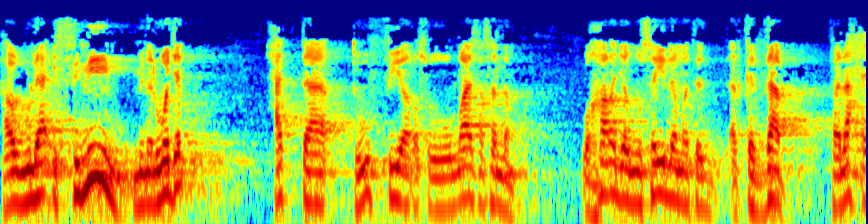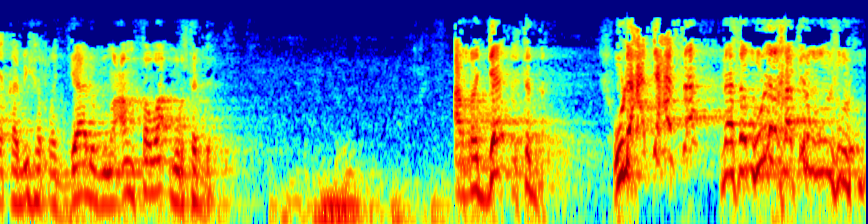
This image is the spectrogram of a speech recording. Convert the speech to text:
هؤلاء السنين من الوجل حتى توفي رسول الله صلى الله عليه وسلم. وخرج مسيلمة الكذاب فلحق به الرجال بن عنفوة مرتدا الرجال ارتد ولحد حس ناس ابو هريره خاطرهم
